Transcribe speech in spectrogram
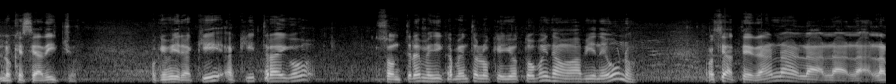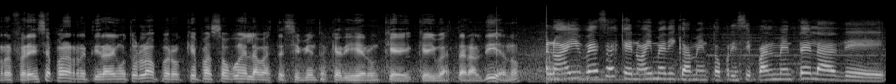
lo que se ha dicho. Porque mira, aquí, aquí traigo, son tres medicamentos los que yo tomo y nada más viene uno. O sea, te dan la, la, referencia para retirar en otro lado, pero ¿qué pasó con el abastecimiento que dijeron que, que, iba a estar al día, no? Bueno, hay veces que no hay medicamento, principalmente la de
